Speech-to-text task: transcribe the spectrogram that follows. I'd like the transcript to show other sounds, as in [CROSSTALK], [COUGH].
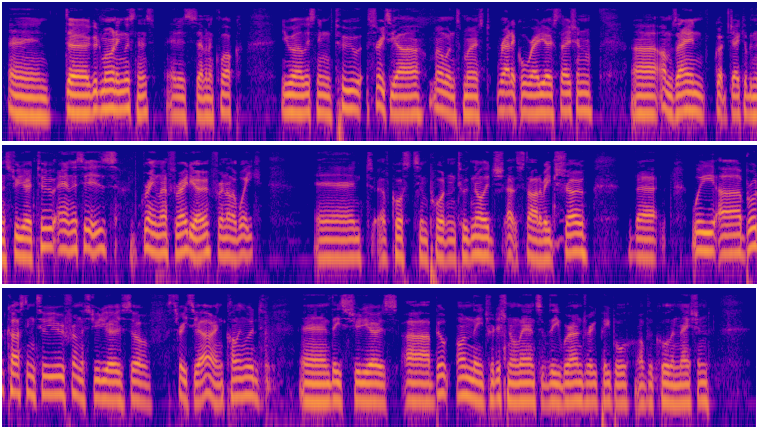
And uh, good morning, listeners. It is 7 o'clock. You are listening to 3CR, Melbourne's most radical radio station. Uh, I'm Zane, got Jacob in the studio too, and this is Green Left Radio for another week. And of course, it's important to acknowledge at the start of each show that we are broadcasting to you from the studios of 3CR in Collingwood and these studios are built on the traditional lands of the Wurundjeri people of the Kulin Nation.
